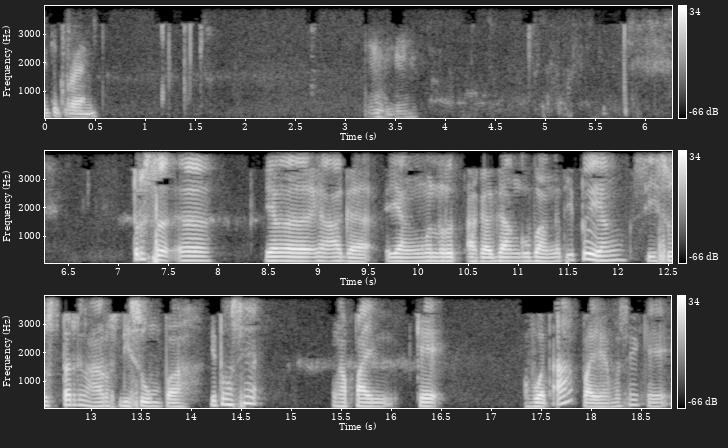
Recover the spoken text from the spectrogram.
itu keren. Mhm. Terus eh, yang yang agak yang menurut agak ganggu banget itu yang si suster yang harus disumpah. Itu maksudnya ngapain? Kayak buat apa ya? Maksudnya kayak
